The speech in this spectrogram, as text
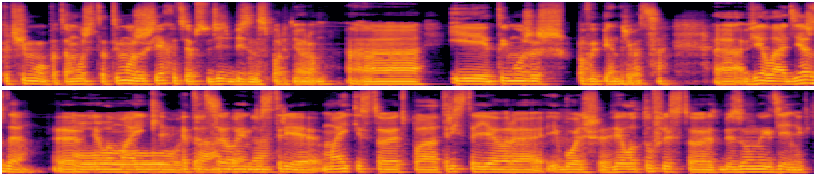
Почему? Потому что ты можешь ехать и обсудить бизнес с партнером. А, и ты можешь повыпендриваться. А, велоодежда, э, веломайки, это да, целая да, да. индустрия. Майки стоят по 300 евро и больше. Велотуфли стоят безумных денег.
